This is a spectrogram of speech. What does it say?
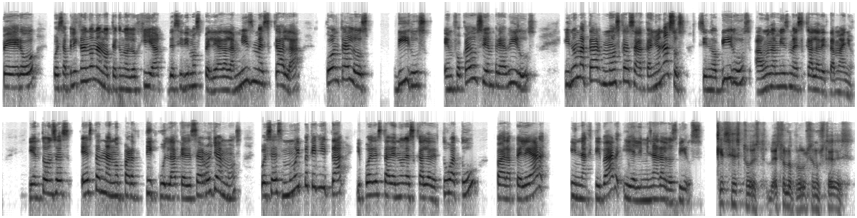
Pero pues aplicando nanotecnología decidimos pelear a la misma escala contra los virus, enfocados siempre a virus, y no matar moscas a cañonazos, sino virus a una misma escala de tamaño. Y entonces, esta nanopartícula que desarrollamos, pues es muy pequeñita y puede estar en una escala de tú a tú para pelear, inactivar y eliminar a los virus. ¿Qué es esto? Esto, esto lo producen ustedes.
